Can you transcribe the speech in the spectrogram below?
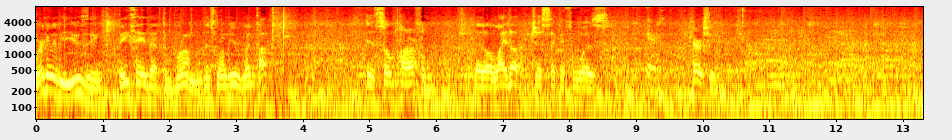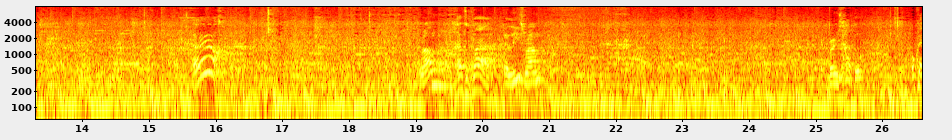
we're gonna be using. They say that the rum, this rum here, Red Top, is so powerful that it'll light up just like if it was kerosene. Rum? That's a fire. At least rum. It burns hot though. Okay,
